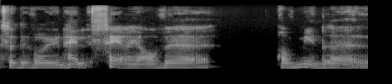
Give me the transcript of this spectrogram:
Så det var ju en hel serie av, av mindre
